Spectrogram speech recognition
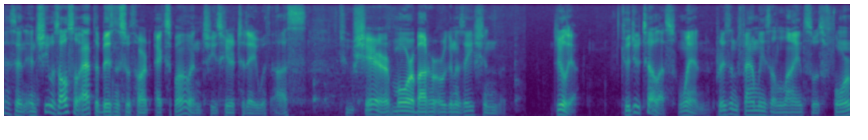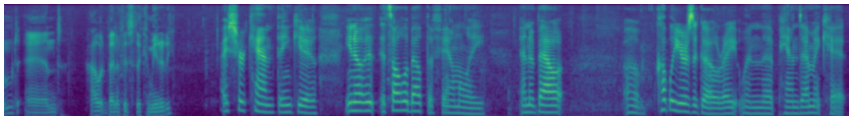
Yes, and, and she was also at the Business with Heart Expo, and she's here today with us to share more about her organization. Julia, could you tell us when Prison Families Alliance was formed and how it benefits the community? I sure can. Thank you. You know, it, it's all about the family. And about a couple years ago, right, when the pandemic hit,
